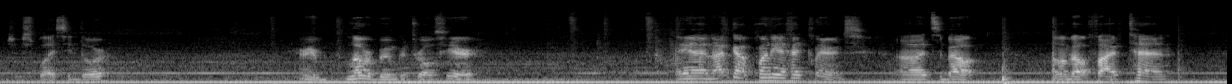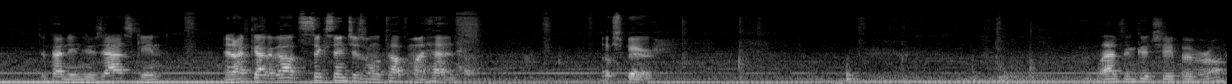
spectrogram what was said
There's your splicing door. Here your lower boom controls here. And I've got plenty of head clearance. Uh, it's about, I'm about 5'10", depending who's asking. And I've got about six inches on the top of my head of spare. Lab's in good shape overall.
